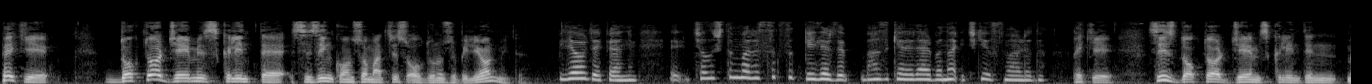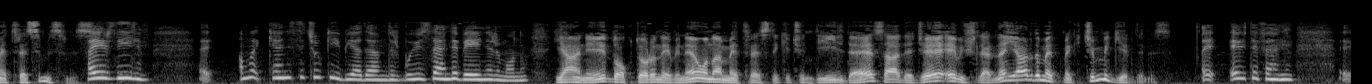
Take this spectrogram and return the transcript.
Peki, Doktor James Clint de sizin konsomatris olduğunuzu biliyor muydu? Biliyordu efendim. Ee, çalıştığım ara sık sık gelirdi. Bazı kereler bana içki ısmarladı. Peki, siz Doktor James Clint'in metresi misiniz? Hayır değilim. Ama kendisi çok iyi bir adamdır. Bu yüzden de beğenirim onu. Yani doktorun evine ona metreslik için değil de sadece ev işlerine yardım etmek için mi girdiniz? Ee, evet efendim. Ee,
